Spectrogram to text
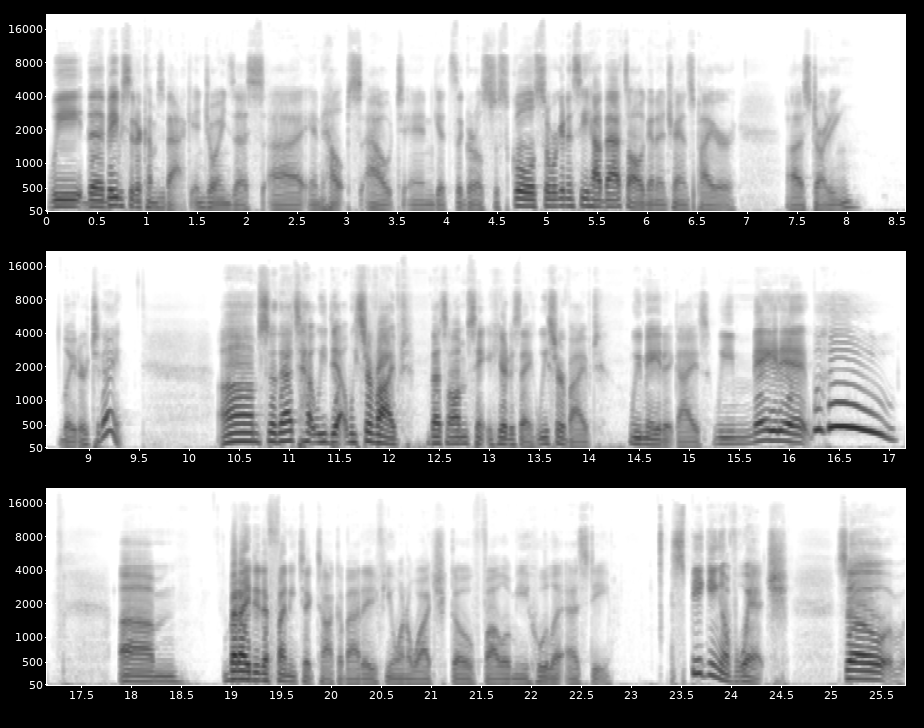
we the babysitter comes back and joins us uh, and helps out and gets the girls to school. So we're gonna see how that's all gonna transpire uh, starting later today. Um, so that's how we did. We survived. That's all I'm saying here to say. We survived. We made it, guys. We made it. Woohoo! Um, but I did a funny TikTok about it. If you want to watch, go follow me, Hula SD. Speaking of which, so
